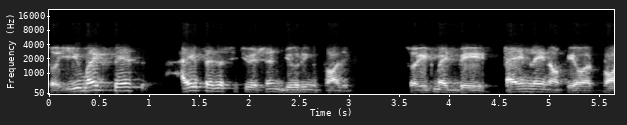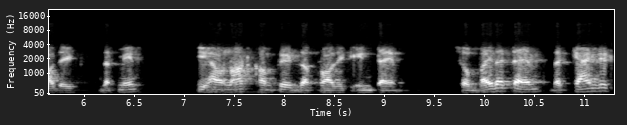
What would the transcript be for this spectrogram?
So you might face high pressure situation during a project. So it might be timeline of your project. That means you have not completed the project in time. So by that time, the candidate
